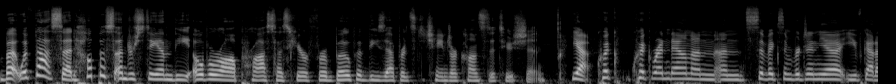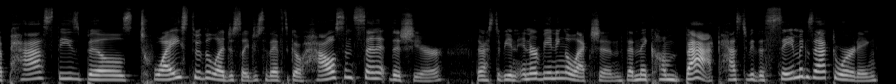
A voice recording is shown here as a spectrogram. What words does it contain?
but with that said, help us understand the overall process here for both of these efforts to change our constitution. Yeah, quick quick rundown on, on civics in Virginia. You've got to pass these bills twice through the legislature, so they have to go House and Senate this year. There has to be an intervening election. Then they come back, has to be the same exact wording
